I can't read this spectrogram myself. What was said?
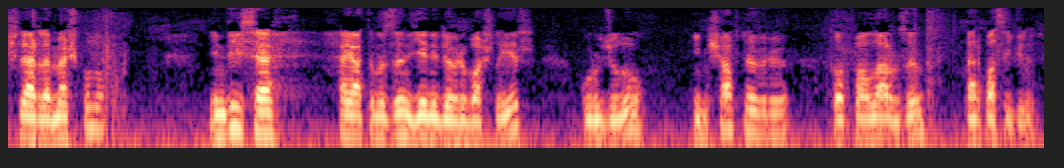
işlərlə məşğuluq. İndi isə həyatımızın yeni dövrü başlayır. Quruculuq, inkişaf dövrü, torpaqlarımızın bərpası günüdür.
